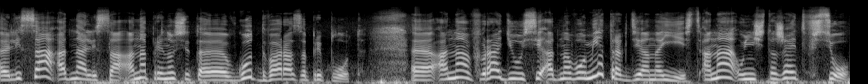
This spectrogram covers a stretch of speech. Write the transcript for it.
Э, Лиса, одна лиса, она приносит э, в год два раза приплод. Э, Она в радиусе одного метра, где она есть, она уничтожает все.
